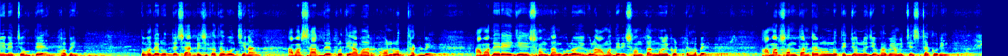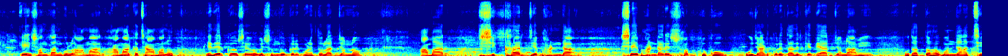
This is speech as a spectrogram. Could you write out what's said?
মেনে চলতে হবে। তোমাদের উদ্দেশ্যে আর বেশি কথা বলছি না, আমার স্যারদের প্রতি আমার অনুরোধ থাকবে। আমাদের এই যে সন্তানগুলো, এগুলো আমাদেরই সন্তান মনে করতে হবে। আমার সন্তানটার উন্নতির জন্য যেভাবে আমি চেষ্টা করি, এই সন্তানগুলো আমার আমার কাছে আমানত, এদেরকেও সেভাবে সুন্দর করে গড়ে তোলার জন্য আমার শিক্ষার যে ভাণ্ডার, সেই ভাণ্ডারের সবটুকু উজাড় করে তাদেরকে দেওয়ার জন্য আমি উদাত্ত আহ্বান জানাচ্ছি।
